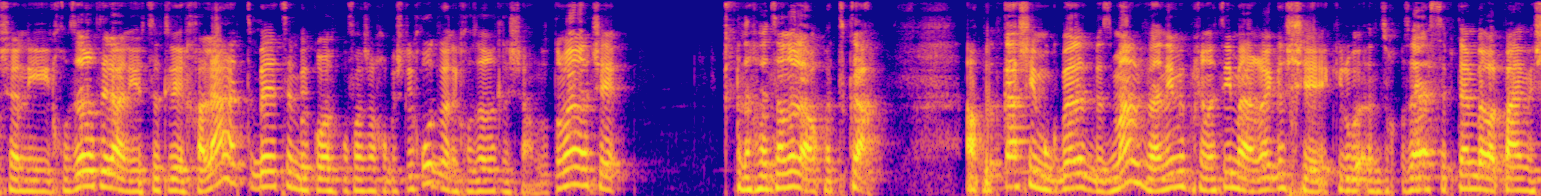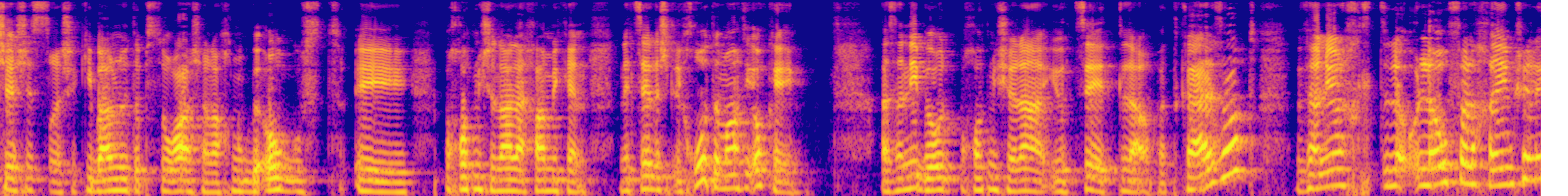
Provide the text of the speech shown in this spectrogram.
שאני חוזרת אליה, אני יוצאת לחל"ת בעצם בכל התקופה שאנחנו בשליחות, ואני חוזרת לשם. זאת אומרת שאנחנו יצאנו להרפתקה. הרפתקה שהיא מוגבלת בזמן, ואני מבחינתי מהרגע שכאילו, זה היה ספטמבר 2016, שקיבלנו את הבשורה שאנחנו באוגוסט, אה, פחות משנה לאחר מכן, נצא לשליחות, אמרתי, אוקיי, אז אני בעוד פחות משנה יוצאת להרפתקה הזאת, ואני הולכת לעוף על החיים שלי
